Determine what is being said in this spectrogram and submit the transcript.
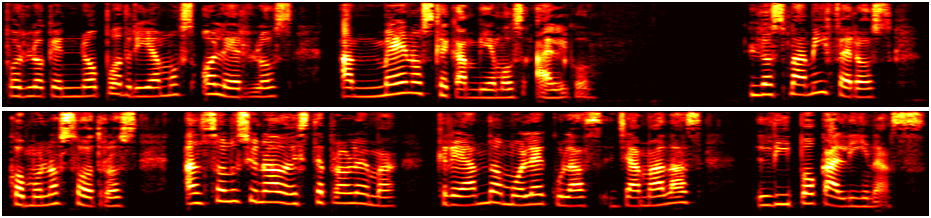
por lo que no podríamos olerlos a menos que cambiemos algo. Los mamíferos, como nosotros, han solucionado este problema creando moléculas llamadas lipocalinas,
